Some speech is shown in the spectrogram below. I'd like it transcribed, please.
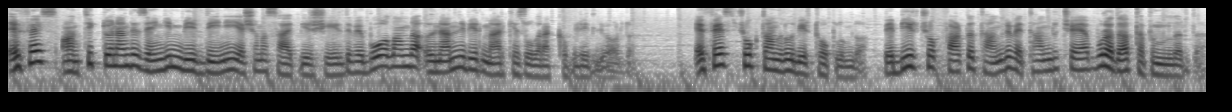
Efes, antik dönemde zengin bir dini yaşama sahip bir şehirdi ve bu alanda önemli bir merkez olarak kabul ediliyordu. Efes çok tanrılı bir toplumdu ve birçok farklı tanrı ve tanrıçaya burada tapınılırdı.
